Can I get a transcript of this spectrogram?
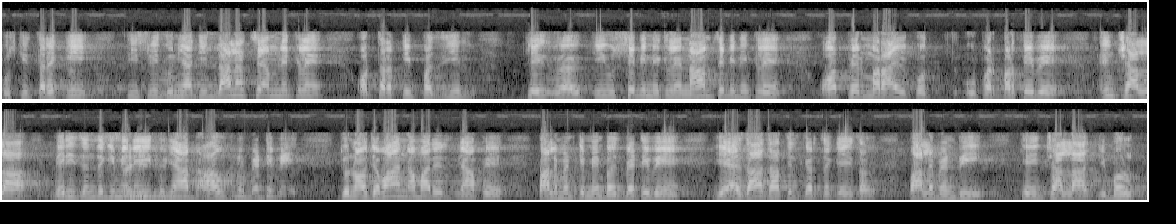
उसकी तरक्की, तीसरी दुनिया की लानत से हम निकलें और तरक्की पजीर के की उससे भी निकलें, नाम से भी निकलें और फिर मराइल को ऊपर बढ़ते हुए इंशाल्लाह मेरी ज़िंदगी में नहीं तो यहाँ हाउस में बैठे हुए जो नौजवान हमारे यहाँ पे पार्लियामेंट के मेंबर्स बैठे हुए हैं ये एजाज हासिल कर सके पार्लियामेंट भी कि इंशाल्लाह कि मुल्क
